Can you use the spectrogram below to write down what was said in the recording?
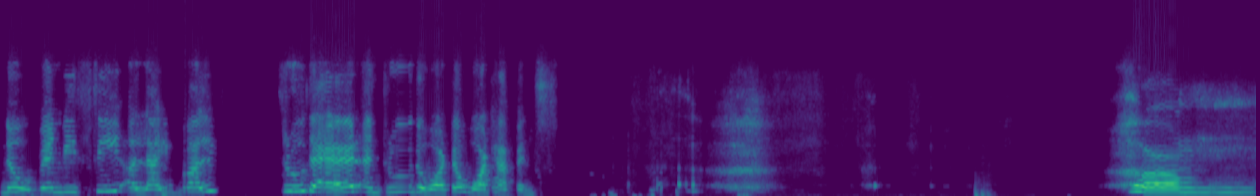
No, when we see a light bulb through the air and through the water, what happens? Um,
